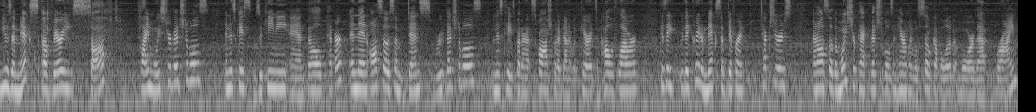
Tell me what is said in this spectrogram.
use a mix of very soft, high moisture vegetables in this case zucchini and bell pepper, and then also some dense root vegetables, in this case butternut squash, but I've done it with carrots and cauliflower, because they, they create a mix of different textures, and also the moisture packed vegetables inherently will soak up a little bit more of that brine,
